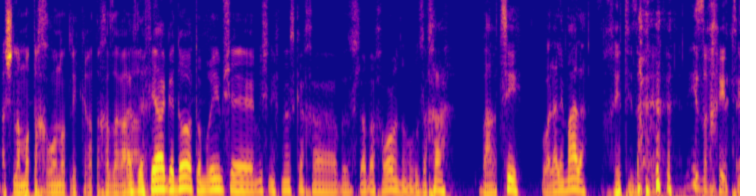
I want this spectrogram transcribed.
השלמות אחרונות לקראת החזרה לארץ. אז לפי האגדות אומרים שמי שנכנס ככה בשלב האחרון, הוא זכה בארצי, הוא עלה למעלה. זכיתי, זכיתי, אני זכיתי.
